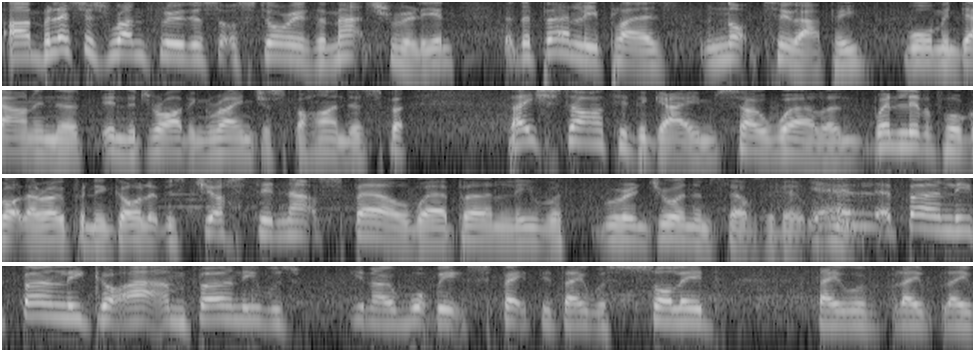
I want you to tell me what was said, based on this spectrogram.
Um, but let's just run through the sort of story of the match, really. And the Burnley players not too happy, warming down in the in the driving rain just behind us, but they started the game so well, and when Liverpool got their opening goal, it was just in that spell where Burnley were, were enjoying themselves a bit, yeah, it? Burnley, Burnley got out, and Burnley was, you know, what we expected. They were solid. They were they, they,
